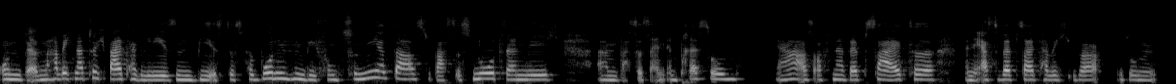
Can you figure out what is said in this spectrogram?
Und dann habe ich natürlich weitergelesen, wie ist das verbunden, wie funktioniert das, was ist notwendig, ähm, was ist ein Impressum. Ja, also auf einer Webseite, meine erste Webseite habe ich über so ein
